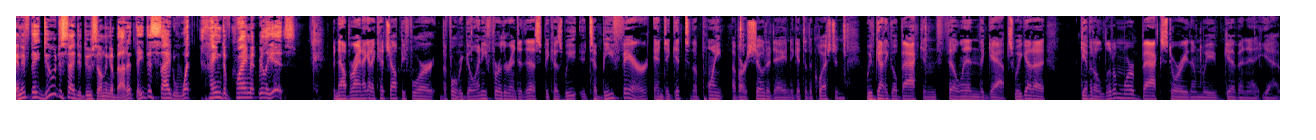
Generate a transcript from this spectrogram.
And if they do decide to do something about it, they decide what kind of crime it really is. But now, Brian, I got to catch up before before we go any further into this because we, to be fair and to get to the point of our show today and to get to the question, we've got to go back and fill in the gaps. We got to give it a little more backstory than we've given it yet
